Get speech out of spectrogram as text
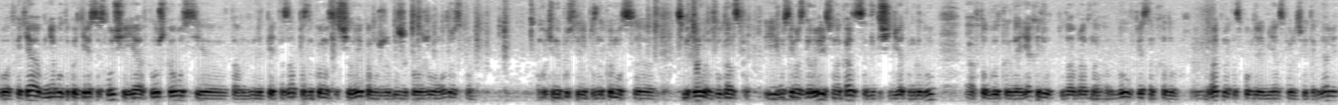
Вот. Хотя у меня был такой интересный случай. Я в Калужской области э, там, лет пять назад познакомился с человеком уже ближе к пожилому возрасту. В Утиной пустыне познакомился с Михаилом из Луганска. И мы с ним разговаривались, он, оказывается, в 2009 году, а, в тот год, когда я ходил туда-обратно, был в крестном ходу. Брат мы это вспомнили, Менянскую улицу и так далее.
